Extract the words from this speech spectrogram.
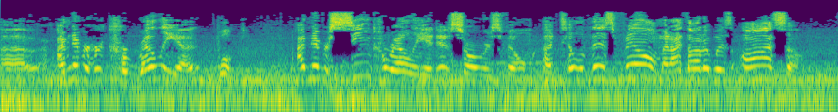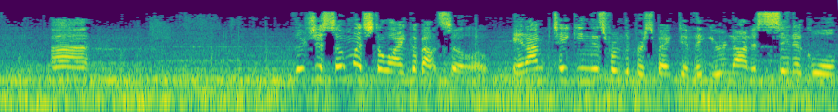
Uh, I've never heard Corellia. Well, I've never seen Corellia in a Star Wars film until this film, and I thought it was awesome. Uh, there's just so much to like about Solo, and I'm taking this from the perspective that you're not a cynical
